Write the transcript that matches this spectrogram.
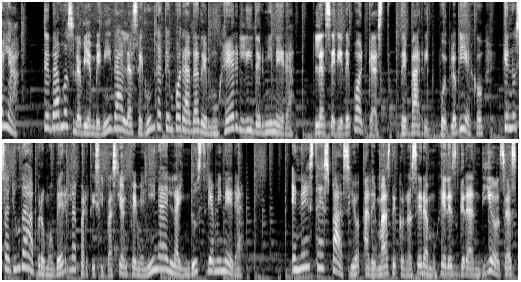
Hola, te damos la bienvenida a la segunda temporada de Mujer Líder Minera, la serie de podcast de Barrick Pueblo Viejo que nos ayuda a promover la participación femenina en la industria minera. En este espacio, además de conocer a mujeres grandiosas,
